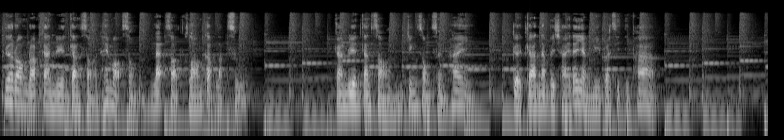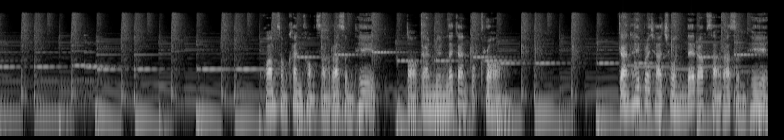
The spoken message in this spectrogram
เพื่อรองรับการเรียนการสอนให้เหมาะสม และสอดคล้องกับหลักสูตร การเรียนการสอนจึงส่งเสริมให้ เกิดการนำไปใช้ได้อย่างมีประสิทธิภาพ ความสำคัญของสารสนเทศ ต่อการเมืองและการปกครอง การให้ประชาชนได้รับสารสนเทศ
